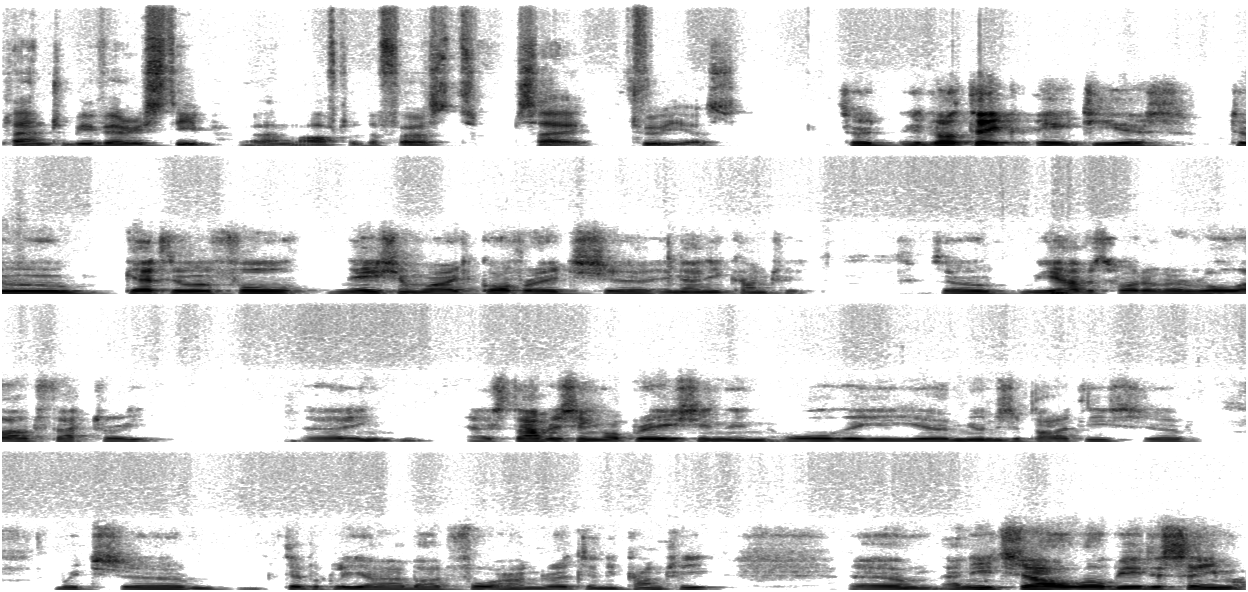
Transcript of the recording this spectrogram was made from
planned to be very steep um, after the first, say, two years. So it will take eight years to get to a full nationwide coverage uh, in any country. So we have a sort of a rollout factory uh, in establishing operation in all the uh, municipalities, uh, which um, typically are about 400 in the country. Um, and each cell will be the same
